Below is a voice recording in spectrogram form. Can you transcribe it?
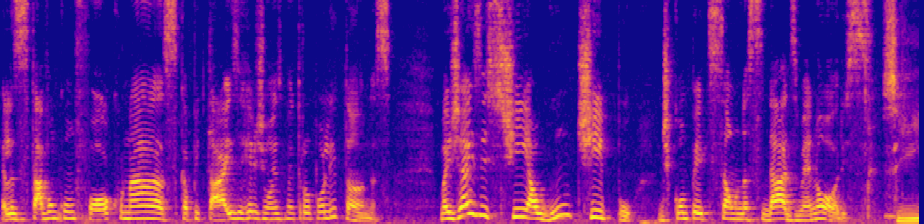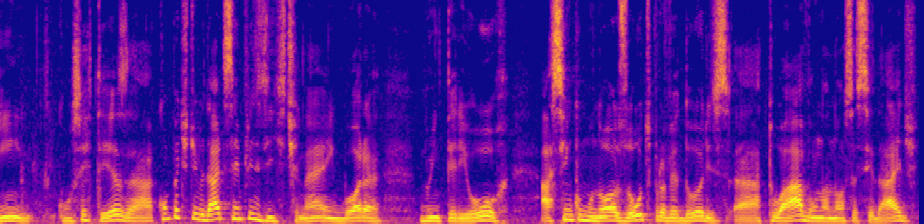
elas estavam com foco nas capitais e regiões metropolitanas. Mas já existia algum tipo de competição nas cidades menores? Sim, com certeza. A competitividade sempre existe, né? Embora no interior, assim como nós, outros provedores ah, atuavam na nossa cidade,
